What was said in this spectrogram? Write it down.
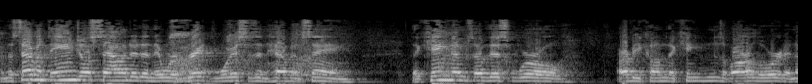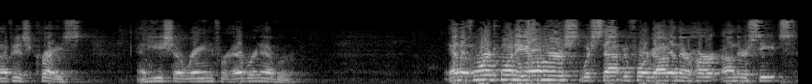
And the seventh angel sounded and there were great voices in heaven saying, the kingdoms of this world are become the kingdoms of our Lord and of his Christ and he shall reign forever and ever. And the four and twenty elders which sat before God in their heart on their seats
